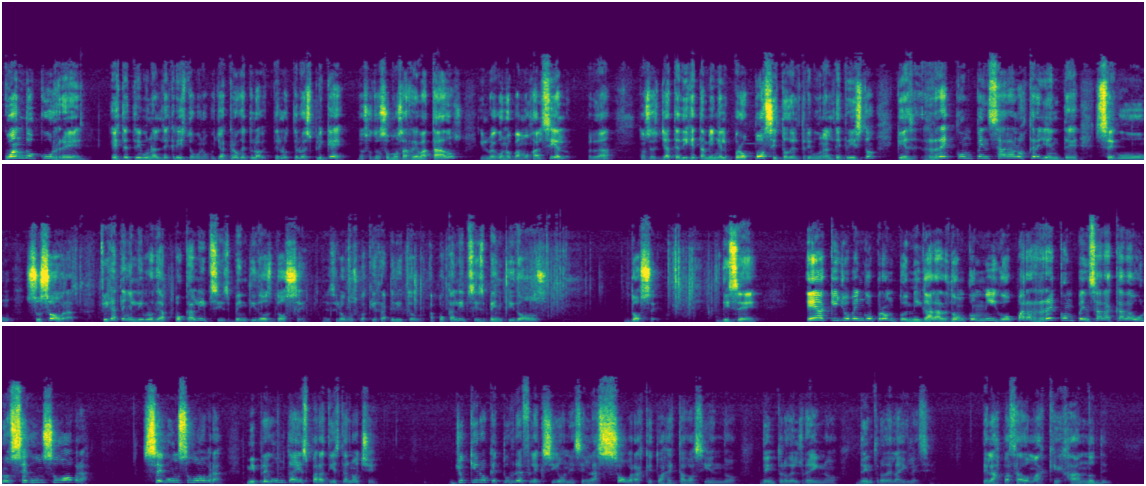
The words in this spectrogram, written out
¿cuándo ocurre este tribunal de Cristo? Bueno, pues ya creo que te lo, te lo, expliqué. Nosotros somos arrebatados y luego nos vamos al cielo, ¿verdad? Entonces ya te dije también el propósito del tribunal de Cristo, que es recompensar a los creyentes según sus obras. Fíjate en el libro de Apocalipsis 22, 12. A ver si lo busco aquí rapidito. Apocalipsis 22, 12. Dice, He aquí yo vengo pronto y mi galardón conmigo para recompensar a cada uno según su obra. Según su obra. Mi pregunta es para ti esta noche. Yo quiero que tú reflexiones en las obras que tú has estado haciendo dentro del reino, dentro de la iglesia. ¿Te las has pasado más quejándote?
